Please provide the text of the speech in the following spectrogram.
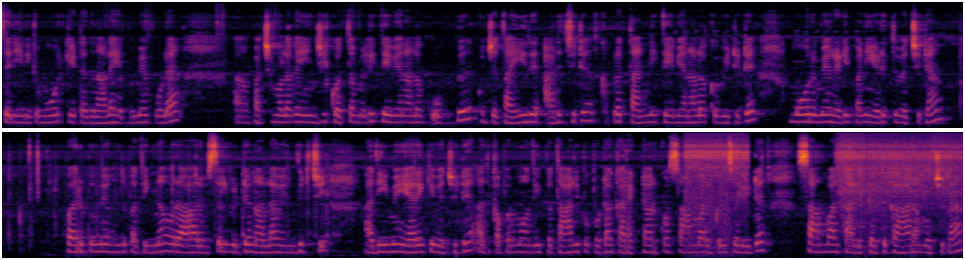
சரி இன்றைக்கி மோர் கேட்டதுனால எப்பவுமே போல் பச்சை மிளகா இஞ்சி கொத்தமல்லி தேவையான அளவுக்கு உப்பு கொஞ்சம் தயிர் அடிச்சிட்டு அதுக்கப்புறம் தண்ணி தேவையான அளவுக்கு விட்டுட்டு மோருமே ரெடி பண்ணி எடுத்து வச்சுட்டேன். பருப்புமே வந்து பார்த்திங்கன்னா ஒரு ஆறு விசில் விட்டு நல்லா வெந்துடுச்சு. அதையுமே இறக்கி வச்சுட்டு அதுக்கப்புறமா வந்து இப்போ தாளிப்பு போட்டால் கரெக்டாக இருக்கும் சாம்பாருக்குன்னு சொல்லிட்டு சாம்பார் தாளிக்கிறதுக்கு ஆரம்பிச்சிட்டேன்.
